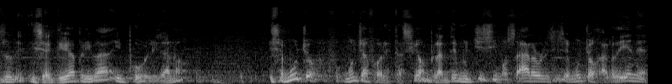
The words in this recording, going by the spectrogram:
yo hice actividad privada y pública, ¿no? Hice mucho, mucha forestación, planté muchísimos árboles, hice muchos jardines.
